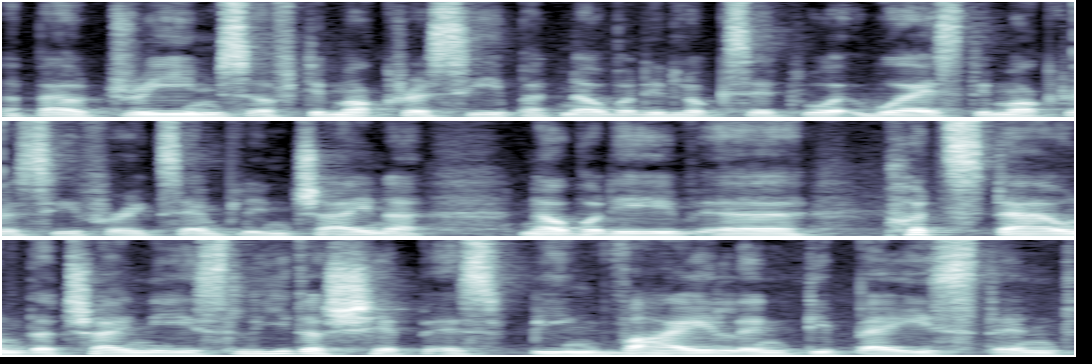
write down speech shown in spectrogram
about dreams of democracy, but nobody looks at wh- where is democracy, for example, in China. Nobody uh, puts down the Chinese leadership as being vile and debased and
